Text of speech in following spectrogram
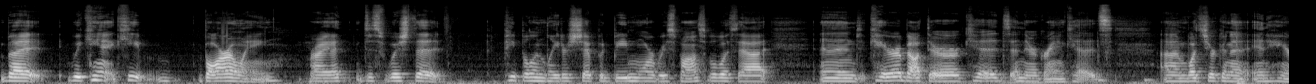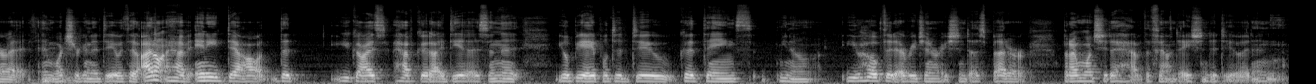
But we can't keep borrowing, right? I just wish that people in leadership would be more responsible with that and care about their kids and their grandkids, um, what you're going to inherit and what you're going to do with it. I don't have any doubt that you guys have good ideas and that you'll be able to do good things. You know, you hope that every generation does better, but I want you to have the foundation to do it, and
